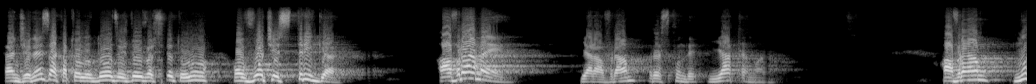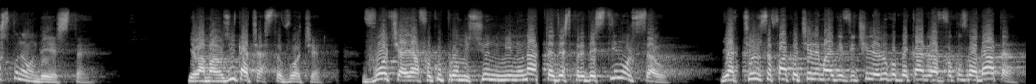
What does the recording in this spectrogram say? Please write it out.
În Geneza, capitolul 22, versetul 1, o voce strigă, Avrame! Iar Avram răspunde, iată-mă. Avram nu spune unde este. El a mai auzit această voce. Vocea i-a făcut promisiuni minunate despre destinul său. I-a cerut să facă cele mai dificile lucruri pe care le-a făcut vreodată.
